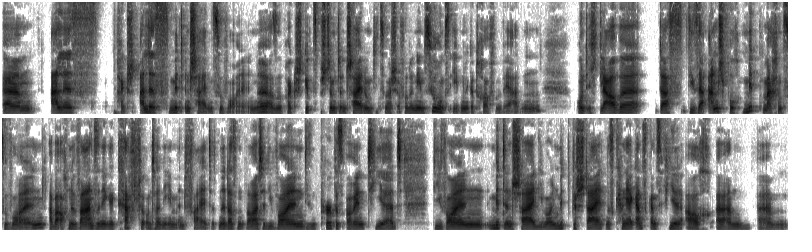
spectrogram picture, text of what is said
ähm, alles, praktisch alles mitentscheiden zu wollen. Ne? Also praktisch gibt es bestimmte Entscheidungen, die zum Beispiel auf Unternehmensführungsebene getroffen werden. Und ich glaube, dass dieser Anspruch mitmachen zu wollen, aber auch eine wahnsinnige Kraft für Unternehmen entfaltet. Ne? Das sind Leute, die wollen, die sind purpose-orientiert, die wollen mitentscheiden, die wollen mitgestalten. Das kann ja ganz, ganz viel auch ähm, ähm,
